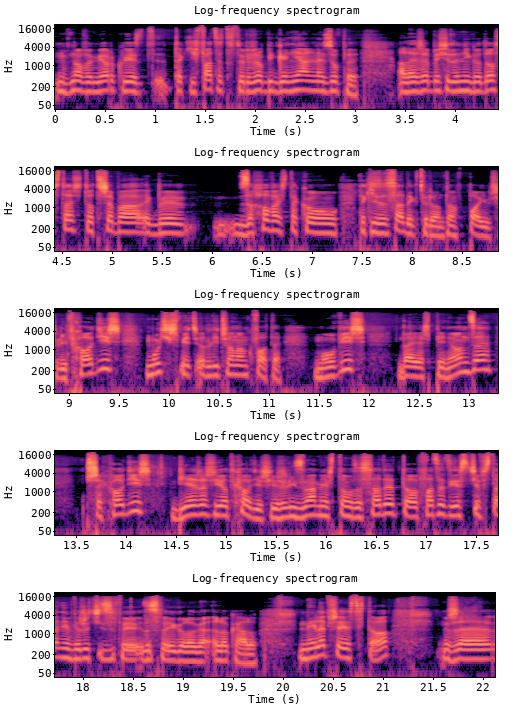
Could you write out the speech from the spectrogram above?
w Nowym Jorku jest taki facet, który robi genialne zupy, ale żeby się do niego dostać, to trzeba jakby zachować taką, takie zasady, które on tam wpoił, czyli wchodzisz, musisz mieć odliczoną kwotę. Mówisz, dajesz pieniądze, przechodzisz, bierzesz i odchodzisz. Jeżeli złamiesz tą zasadę, to facet jest cię w stanie wyrzucić ze, swoje, ze swojego loga, lokalu. Najlepsze jest to, że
